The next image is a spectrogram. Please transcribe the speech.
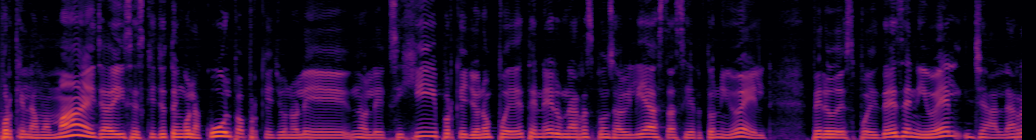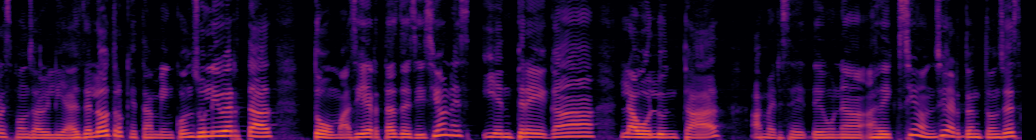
porque la mamá, ella dice, es que yo tengo la culpa, porque yo no le, no le exigí, porque yo no puede tener una responsabilidad hasta cierto nivel. Pero después de ese nivel, ya la responsabilidad es del otro, que también con su libertad toma ciertas decisiones y entrega la voluntad a merced de una adicción, ¿cierto? Entonces,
